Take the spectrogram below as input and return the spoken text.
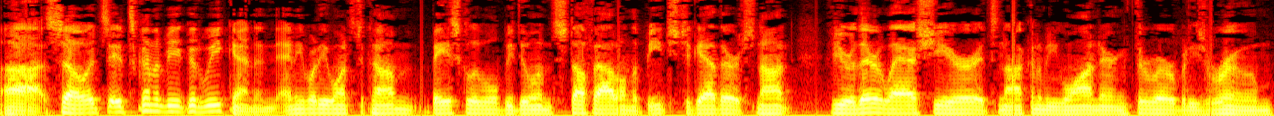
Uh, so it's it's going to be a good weekend, and anybody who wants to come, basically, we'll be doing stuff out on the beach together. It's not if you were there last year, it's not going to be wandering through everybody's room.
